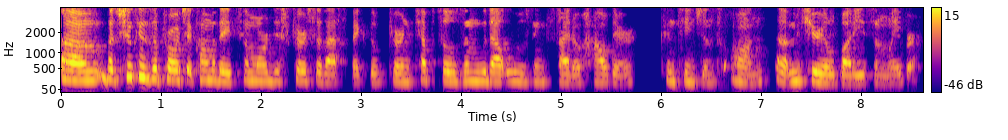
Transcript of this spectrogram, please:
Um, but Shukin's approach accommodates a more discursive aspect of current capitalism without losing sight of how they're contingent on uh, material bodies and labor.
